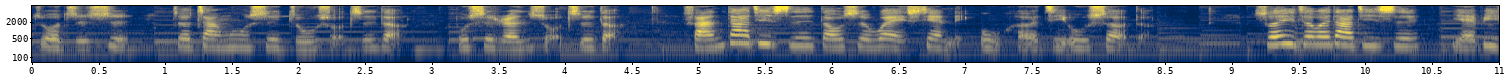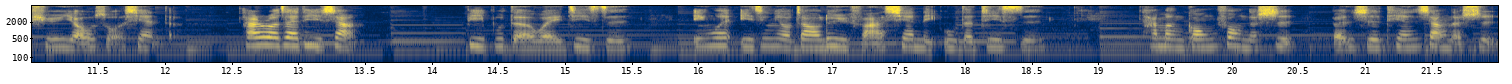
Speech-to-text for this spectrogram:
做执事。这帐幕是主所知的，不是人所知的。凡大祭司都是为献礼物和祭物设的，所以这位大祭司也必须有所献的。他若在地上，必不得为祭司，因为已经有照律法献礼物的祭司，他们供奉的事本是天上的事。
